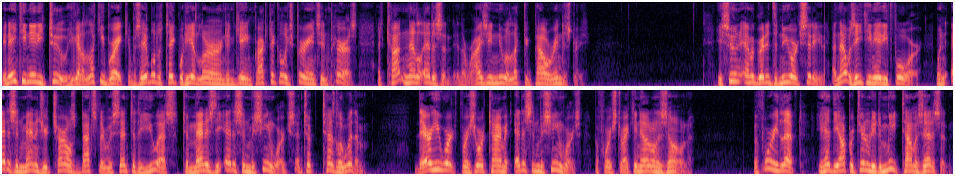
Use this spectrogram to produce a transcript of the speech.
In 1882, he got a lucky break and was able to take what he had learned and gain practical experience in Paris at Continental Edison in the rising new electric power industry. He soon emigrated to New York City, and that was 1884, when Edison manager Charles Batchelor was sent to the U.S. to manage the Edison Machine Works and took Tesla with him. There he worked for a short time at Edison Machine Works before striking out on his own. Before he left, he had the opportunity to meet Thomas Edison,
